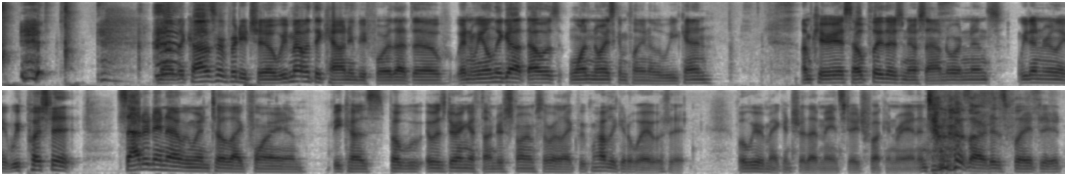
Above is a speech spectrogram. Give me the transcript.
no, the cops were pretty chill. We met with the county before that though, and we only got that was one noise complaint of the weekend. I'm curious. Hopefully, there's no sound ordinance. We didn't really. We pushed it. Saturday night, we went until like 4 a.m. because, but it was during a thunderstorm, so we're like, we can probably get away with it. But we were making sure that main stage fucking ran until those artists played, dude.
